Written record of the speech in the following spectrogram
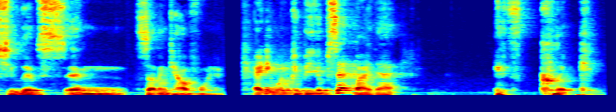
She lives in Southern California. Anyone could be upset by that. It's quick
